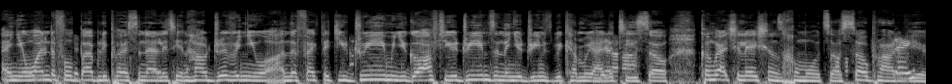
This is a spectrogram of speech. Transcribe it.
and your wonderful, bubbly personality and how driven you are, and the fact that you dream and you go after your dreams, and then your dreams become reality. Yeah. So, congratulations, Kgomotso. So proud of you.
